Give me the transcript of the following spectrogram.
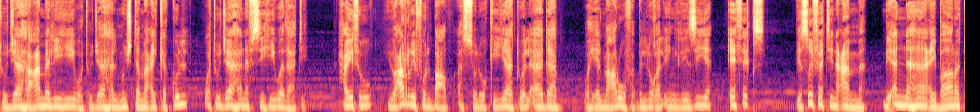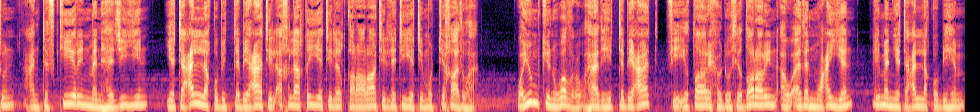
تجاه عمله وتجاه المجتمع ككل وتجاه نفسه وذاته حيث يعرف البعض السلوكيات والآداب وهي المعروفة باللغة الإنجليزية ethics بصفة عامة بأنها عبارة عن تفكير منهجي يتعلق بالتبعات الأخلاقية للقرارات التي يتم اتخاذها. ويمكن وضع هذه التبعات في إطار حدوث ضرر أو أذى معين لمن يتعلق بهم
